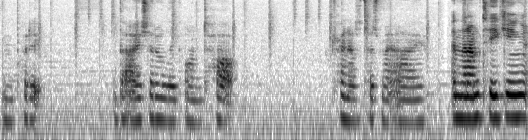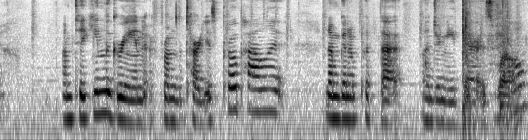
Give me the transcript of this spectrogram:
and put it, the eyeshadow like on top. Try not to touch my eye. And then I'm taking I'm taking the green from the Tarteist Pro palette and I'm going to put that underneath there as well.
